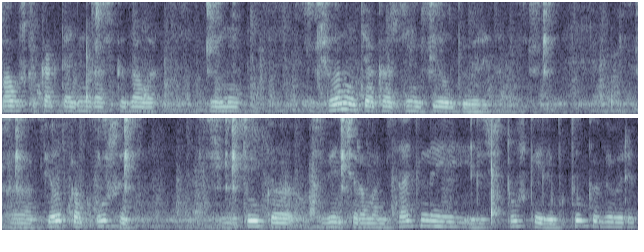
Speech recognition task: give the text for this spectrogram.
бабушка как-то один раз сказала ему, что она у тебя каждый день пьет, говорит. «А, Пьет как кушать. Бутылка вечером обязательно или четушка, или бутылка, говорит.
